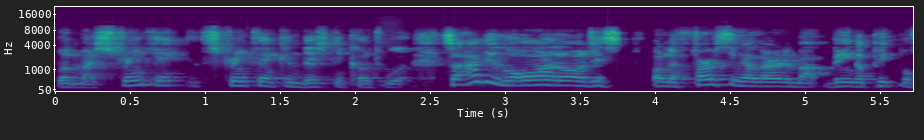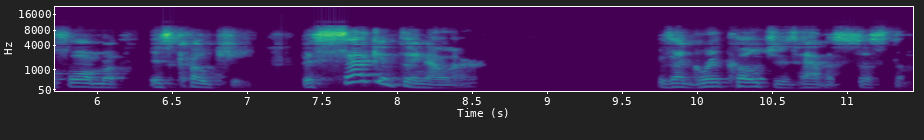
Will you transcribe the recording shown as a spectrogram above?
but my strength and, strength and conditioning coach would. So I can go on and on. Just on the first thing I learned about being a peak performer is coaching. The second thing I learned is that great coaches have a system.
